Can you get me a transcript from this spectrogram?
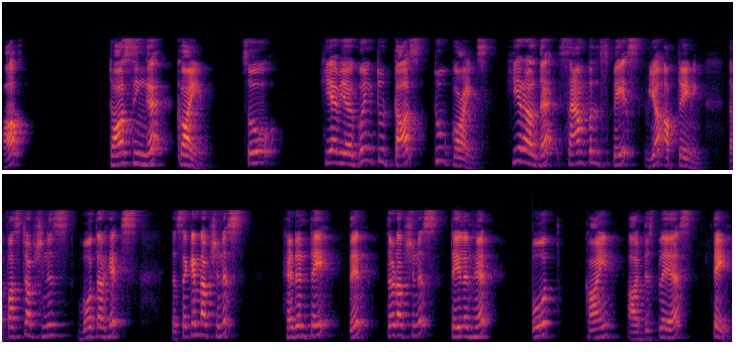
of tossing a coin. So here we are going to toss two coins. Here are the sample space we are obtaining. The first option is both are heads. The second option is head and tail. Then third option is tail and head. Both coin are display as tail.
